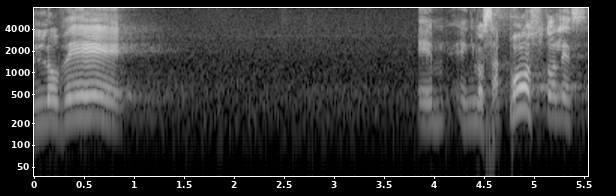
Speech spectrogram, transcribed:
lo ve en, los apóstoles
